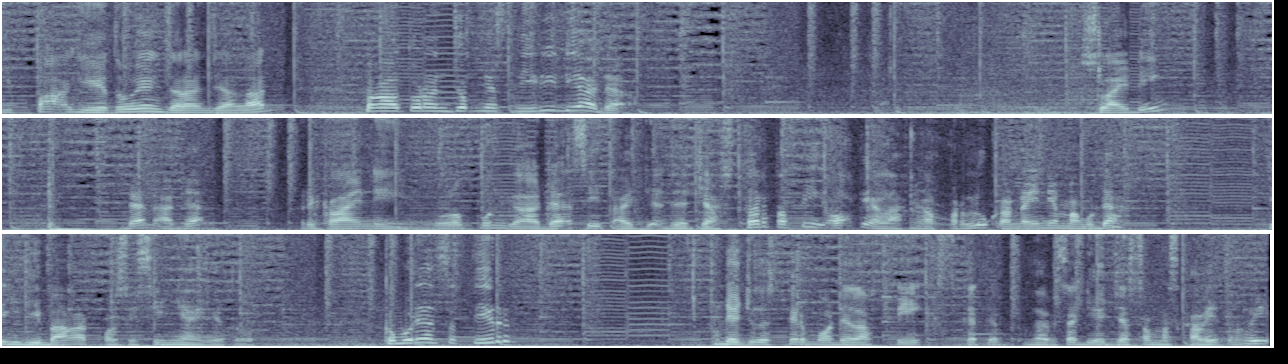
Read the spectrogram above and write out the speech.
pipa gitu yang jalan-jalan. Pengaturan joknya sendiri dia ada sliding dan ada reclining. Walaupun nggak ada seat adjuster tapi oke okay lah nggak perlu karena ini emang udah tinggi banget posisinya gitu. Kemudian setir dia juga setir model fix nggak bisa diadjust sama sekali tapi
